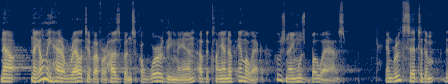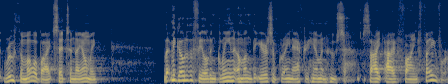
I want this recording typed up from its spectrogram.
Now Naomi had a relative of her husband's, a worthy man of the clan of Elimelech, whose name was Boaz. And Ruth said to the Ruth the Moabite said to Naomi, Let me go to the field and glean among the ears of grain after him in whose sight I find favor.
